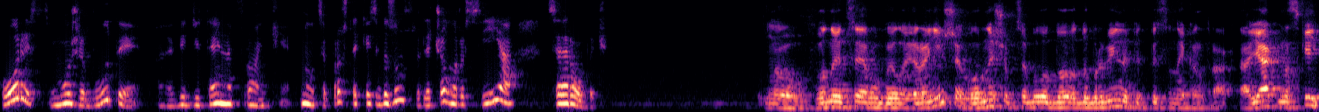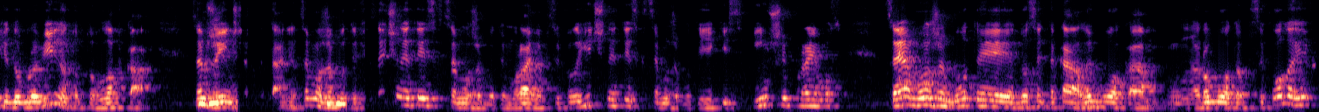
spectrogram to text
користь може бути е, від дітей на фронті? Ну це просто якесь безумство. Для чого Росія це робить? Ну, Вони це робили і раніше. Головне, щоб це було добровільно підписаний контракт. А як наскільки добровільно, тобто в лапках, це вже Мгм. Питання. Це може бути фізичний тиск, це може бути морально-психологічний тиск, це може бути якийсь інший примус. Це може бути досить така глибока робота психологів,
